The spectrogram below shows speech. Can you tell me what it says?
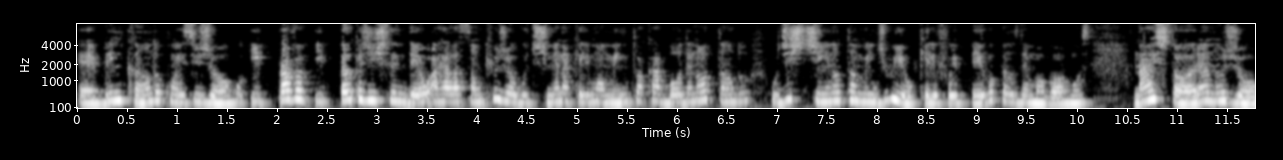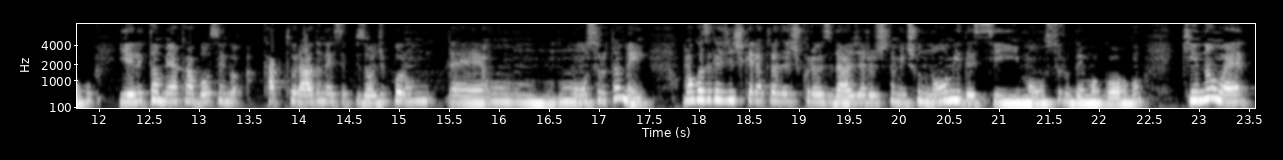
é, brincando com esse jogo e, prova e pelo que a gente entendeu, a relação que o jogo tinha naquele momento acabou denotando o destino também de Will, que ele foi pego pelos Demogorgons na história, no jogo, e ele também acabou sendo capturado nesse episódio por um, é, um, um monstro também. Uma coisa que a gente queria trazer de curiosidade era justamente o nome desse monstro, o Demogorgon, que não é,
